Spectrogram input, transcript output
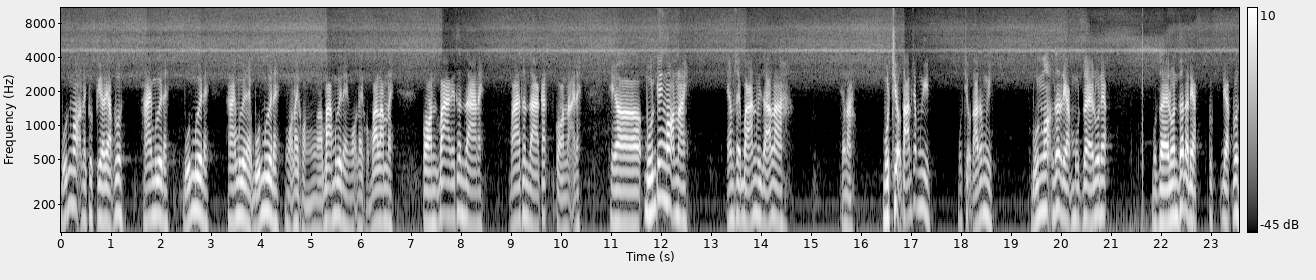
Bốn ngọn này cực kỳ là đẹp luôn. 20 này 40 này 20 này 40 này ngọn này khoảng à, 30 này ngọn này khoảng 35 này. Còn ba cái thân già này ba thân già cắt còn lại này. Thì ờ, bốn uh, cái ngọn này em sẽ bán với giá là xem nào 1 triệu 800 nghìn 1 triệu 800 nghìn. Bốn ngọn rất là đẹp một rề luôn đấy ạ. Một rề luôn rất là đẹp cực đẹp luôn.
